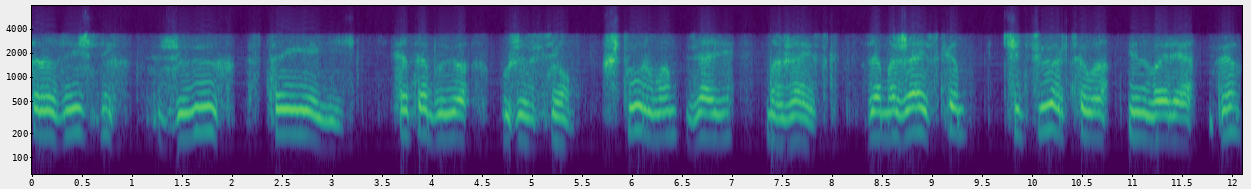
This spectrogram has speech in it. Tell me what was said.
различных жилых строений. Это было уже все. Штурмом взяли Можайск. За Можайском 4 января был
